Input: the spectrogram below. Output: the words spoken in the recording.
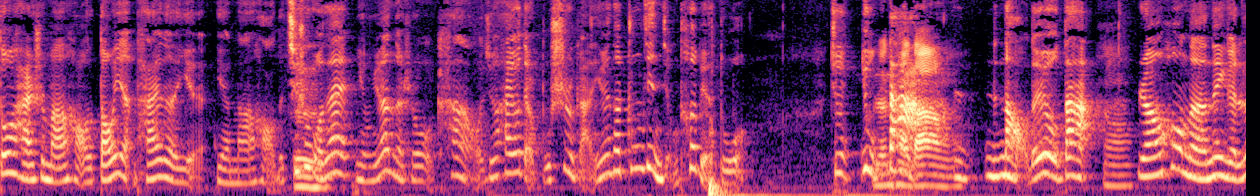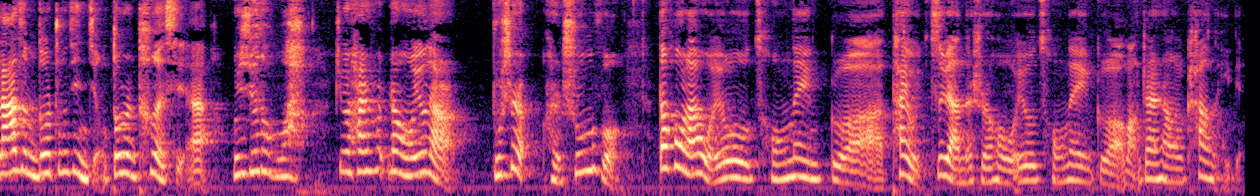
都还是蛮好的，导演拍的也也蛮好的。其实嗯我在影院的时候我看，我觉得还有点不适感，因为它中近景特别多，就又大，嗯脑袋又大，嗯，然后呢，那个拉这么多中近景都是特写，我就觉得哇，就是还是让我有点儿不是很舒服。到后来，我又从那个他有资源的时候，我又从那个网站上又看了一遍，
